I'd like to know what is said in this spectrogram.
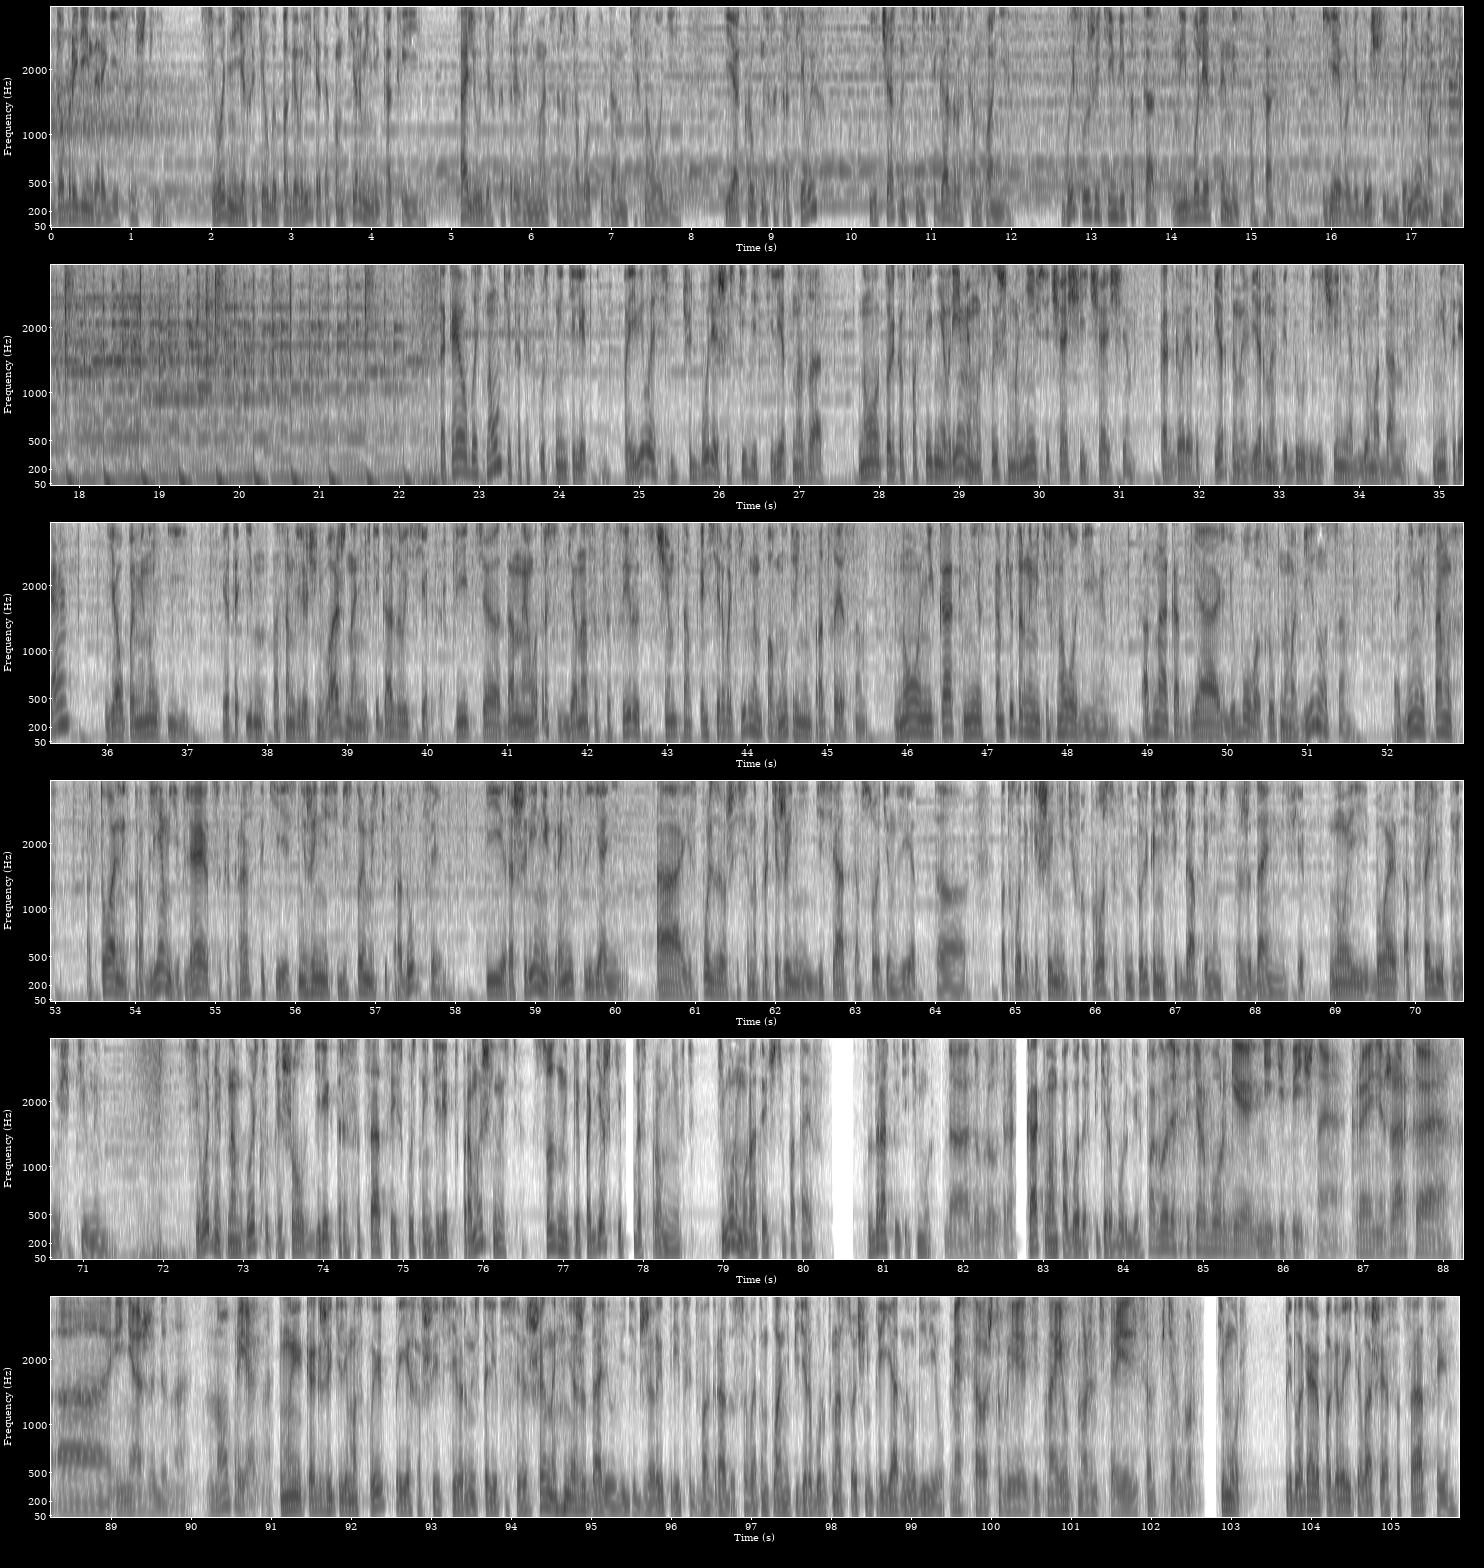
Добрый день, дорогие слушатели. Сегодня я хотел бы поговорить о таком термине, как ИИ, о людях, которые занимаются разработкой данной технологии, и о крупных отраслевых, и в частности нефтегазовых компаниях. Вы слушаете MV подкаст, наиболее ценный из подкастов. Я его ведущий Даниил Матвеев. Такая область науки, как искусственный интеллект, появилась чуть более 60 лет назад. Но только в последнее время мы слышим о ней все чаще и чаще. Как говорят эксперты, наверное, ввиду увеличения объема данных. Не зря я упомянул И. Это и на самом деле очень важно, нефтегазовый сектор. Ведь э, данная отрасль для нас ассоциируется с чем-то консервативным по внутренним процессам, но никак не с компьютерными технологиями. Однако для любого крупного бизнеса Одними из самых актуальных проблем являются как раз-таки снижение себестоимости продукции и расширение границ влияния. А использовавшиеся на протяжении десятков, сотен лет э, подходы к решению этих вопросов не только не всегда приносят ожидаемый эффект, но и бывают абсолютно неэффективными. Сегодня к нам в гости пришел директор Ассоциации искусственный интеллект в промышленности, созданный при поддержке «Газпромнефть» Тимур Муратович Супатаев. Здравствуйте, Тимур. Да, доброе утро. Как вам погода в Петербурге? Погода в Петербурге нетипичная. Крайне жарко э, и неожиданно но приятно. Мы, как жители Москвы, приехавшие в северную столицу, совершенно не ожидали увидеть жары 32 градуса. В этом плане Петербург нас очень приятно удивил. Вместо того, чтобы ездить на юг, можно теперь ездить в Санкт-Петербург. Тимур, предлагаю поговорить о вашей ассоциации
